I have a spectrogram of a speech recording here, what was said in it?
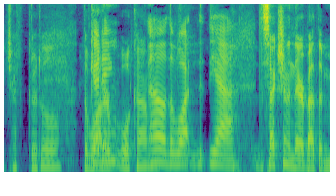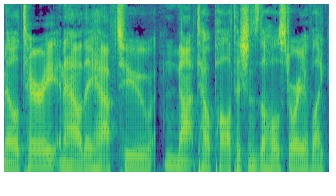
Jeff Goodell. The water will come. Oh, the water. Yeah, the section in there about the military and how they have to not tell politicians the whole story of like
